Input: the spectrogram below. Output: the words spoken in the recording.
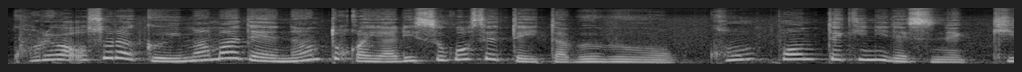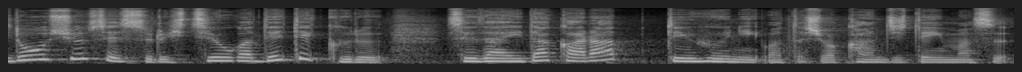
これはおそらく今まで何とかやり過ごせていた部分を根本的にですね軌道修正する必要が出てくる世代だからっていうふうに私は感じています。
